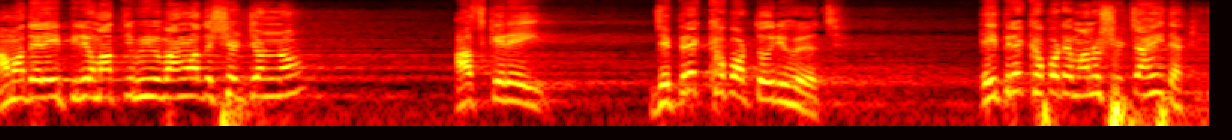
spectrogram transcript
আমাদের এই প্রিয় মাতৃভূমি বাংলাদেশের জন্য আজকের এই যে প্রেক্ষাপট তৈরি হয়েছে, এই প্রেক্ষাপটে মানুষের চাহিদা কি?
